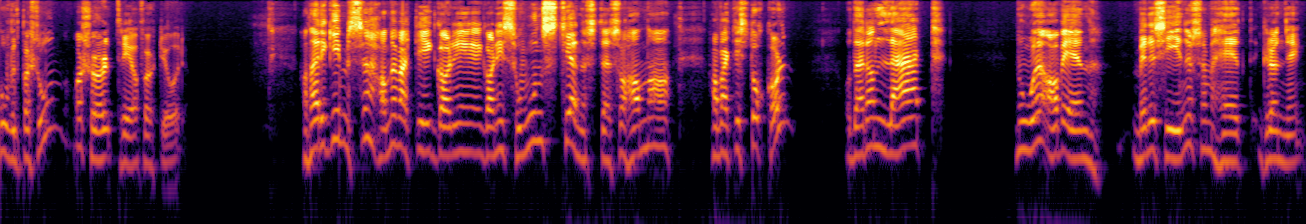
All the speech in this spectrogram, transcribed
hovedperson, var sjøl 43 år. Han herre Gimse han har vært i garnisons tjeneste, så han har, har vært i Stockholm, og der har han lært noe av en medisiner som het Grønning.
